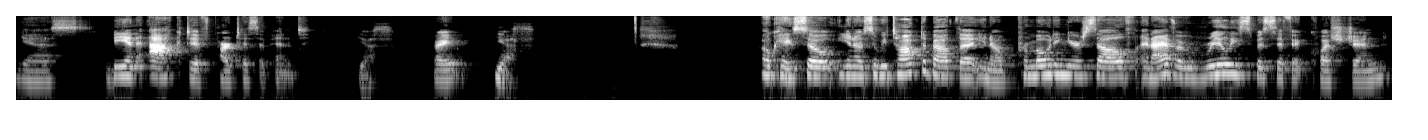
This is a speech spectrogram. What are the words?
Yes. Be an active participant. Yes. Right? Yes. Okay, so, you know, so we talked about the, you know, promoting yourself. And I have a really specific question,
